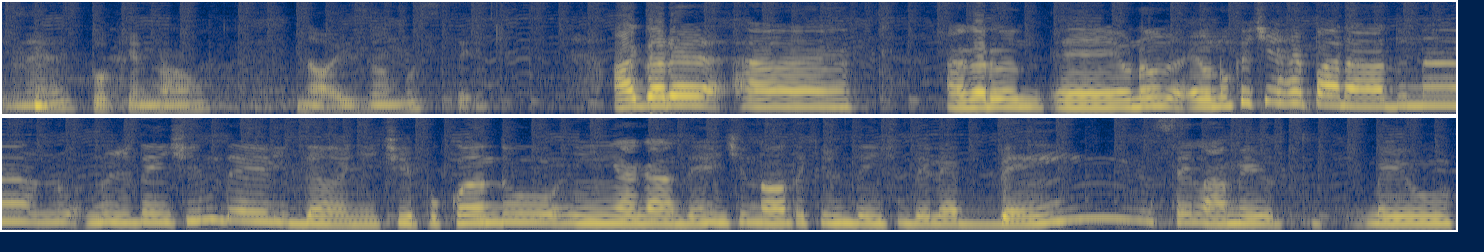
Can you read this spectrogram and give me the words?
né? Porque não nós vamos ter. Agora, a, agora é, eu, não, eu nunca tinha reparado na, no, nos dentes dele, Dani. Tipo, quando em HD a gente nota que os dentes dele é bem, sei lá, meio, meio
